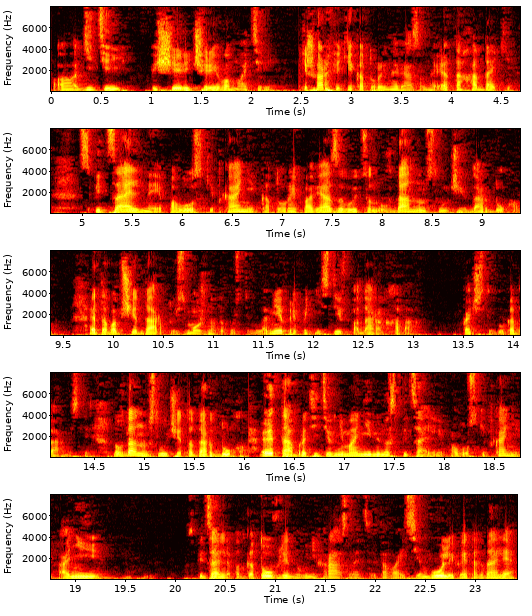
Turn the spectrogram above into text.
а, детей в пещере чрева матери. Эти шарфики, которые навязаны, это хадаки. Специальные полоски ткани, которые повязываются, ну, в данном случае, в дар духом. Это вообще дар, то есть можно, допустим, ламе преподнести в подарок хадак в качестве благодарности. Но в данном случае это дар духа. Это, обратите внимание, именно специальные полоски ткани. Они специально подготовлены, у них разная цветовая символика и так далее.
